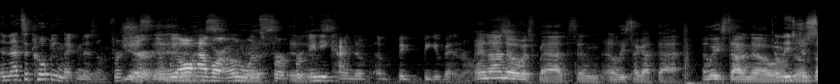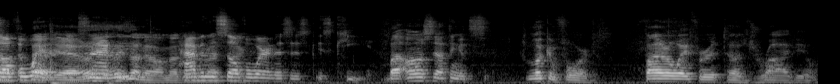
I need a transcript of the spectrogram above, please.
And that's a coping mechanism for Yes, sure. And we all is. have our own ones for, for any is. kind of, of big big event in our and I know it's bad, and at least I got that. At least I know. At least you're self-aware. Yeah, at least- Exactly. At least I know I'm not Having the the self awareness is, is key. But honestly, I think it's looking forward, finding a way for it to drive you.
